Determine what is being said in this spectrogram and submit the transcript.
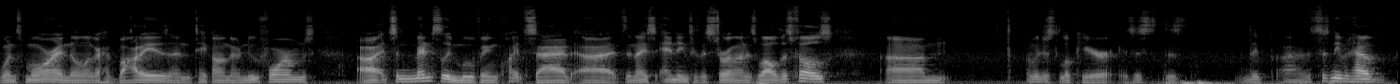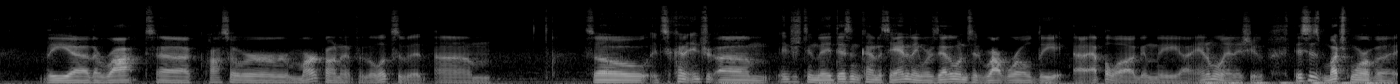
once more and no longer have bodies and take on their new forms. Uh, it's immensely moving, quite sad. Uh, it's a nice ending to the storyline as well. This feels. Um, let me just look here. Is this this uh, this doesn't even have the uh, the rot uh, crossover mark on it for the looks of it. Um, so it's kind of inter- um, interesting that it doesn't kind of say anything. Whereas the other one said Rot World, the uh, epilogue and the uh, Animal Man issue. This is much more of a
